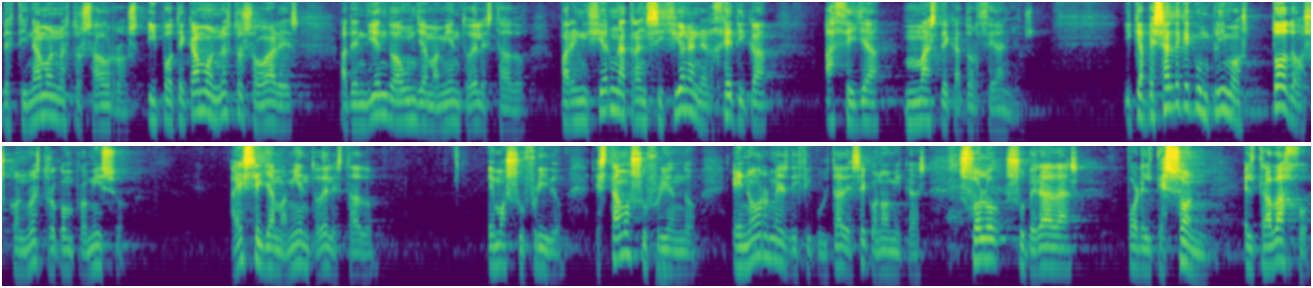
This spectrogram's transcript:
Destinamos nuestros ahorros, hipotecamos nuestros hogares atendiendo a un llamamiento del Estado para iniciar una transición energética hace ya más de 14 años. Y que a pesar de que cumplimos todos con nuestro compromiso a ese llamamiento del Estado, hemos sufrido, estamos sufriendo enormes dificultades económicas, solo superadas por el tesón, el trabajo,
